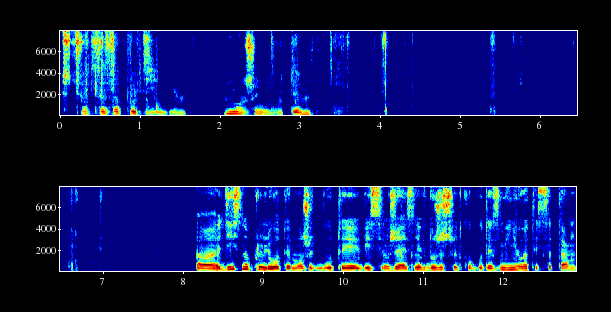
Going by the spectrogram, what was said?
Що це за події? Можуть бути. Е, Дійсно, прильоти можуть бути вісім жезлів. Дуже швидко буде змінюватися там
